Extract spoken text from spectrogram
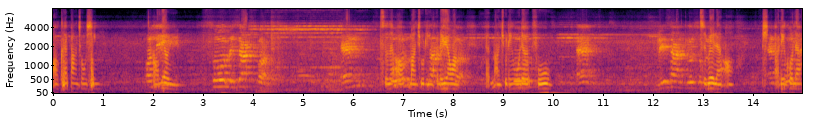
哦，开放中心，哦庙宇，只能哦满足灵魂的愿望，满足灵魂的服务，只为了哦啊灵魂的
